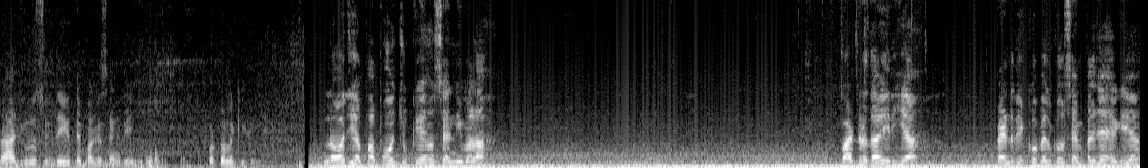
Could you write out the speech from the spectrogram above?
ਰਾਜਗੁਰੂ ਸੁਖਦੇਵ ਤੇ ਭਗਤ ਸਿੰਘ ਦੀ ਫੋਟੋ ਲੱਗੀ ਹੋਈ ਹੈ। ਲਓ ਜੀ, ਆਪਾਂ ਪਹੁੰਚ ਚੁੱਕੇ ਹਾਂ ਹੁਸੈਨੀ ਵਾਲਾ। ਬਾਰਡਰ ਦਾ ਏਰੀਆ ਪਿੰਡ ਦੇਖੋ ਬਿਲਕੁਲ ਸਿੰਪਲ ਜਿਹੇ ਹੈਗੇ ਆ।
